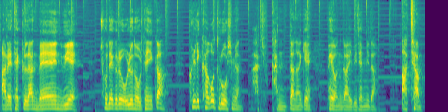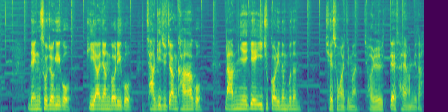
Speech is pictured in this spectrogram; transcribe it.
아래 댓글란 맨 위에 초대글을 올려놓을 테니까 클릭하고 들어오시면 아주 간단하게 회원가입이 됩니다. 아참, 냉소적이고 비아냥거리고 자기 주장 강하고 남 얘기에 이죽거리는 분은 죄송하지만 절대 사양합니다.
